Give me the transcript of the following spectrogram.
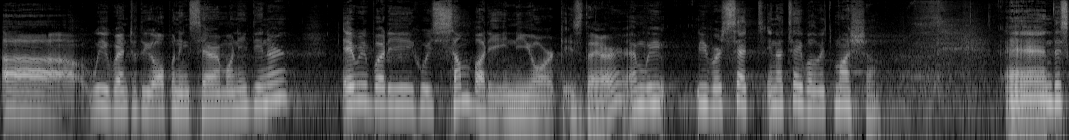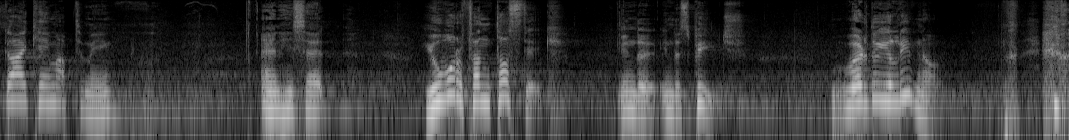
Uh, we went to the opening ceremony dinner everybody who is somebody in New York is there, and we, we were set in a table with Masha. And this guy came up to me and he said, You were fantastic in the, in the speech. Where do you live now?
